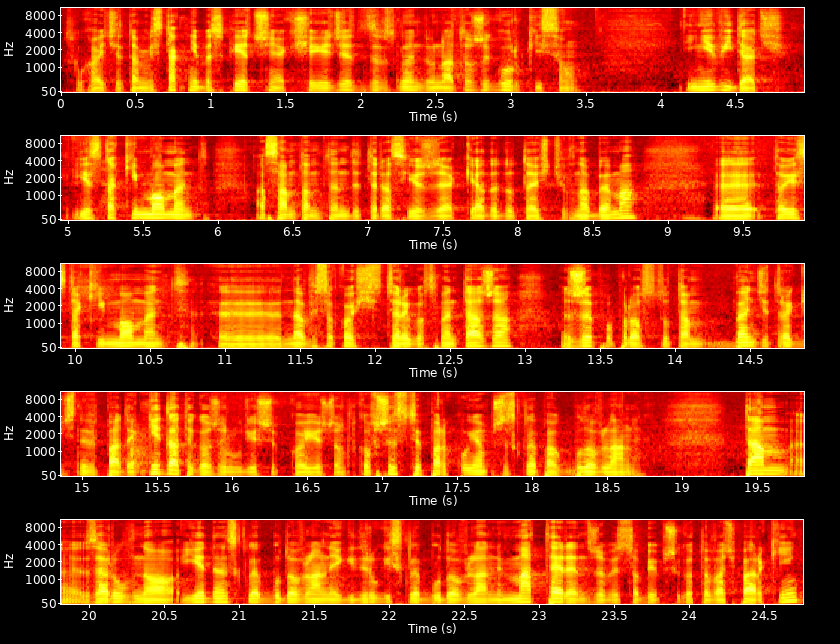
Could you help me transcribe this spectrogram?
Słuchajcie, tam jest tak niebezpiecznie, jak się jedzie, ze względu na to, że górki są i nie widać. Jest taki moment, a sam tamtędy teraz jeżdżę, jak jadę do teściów na Bema, e, to jest taki moment e, na wysokości starego cmentarza, że po prostu tam będzie tragiczny wypadek. Nie dlatego, że ludzie szybko jeżdżą, tylko wszyscy parkują przy sklepach budowlanych. Tam e, zarówno jeden sklep budowlany, jak i drugi sklep budowlany ma teren, żeby sobie przygotować parking.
